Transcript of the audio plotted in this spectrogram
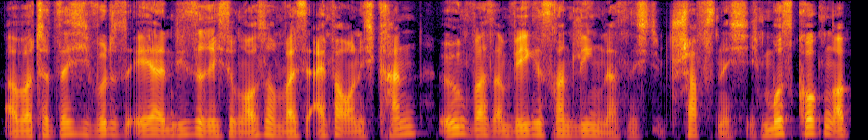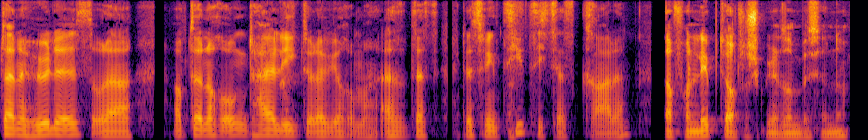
Aber tatsächlich würde es eher in diese Richtung rauslaufen, weil ich einfach auch nicht kann, irgendwas am Wegesrand liegen lassen. Ich schaff's nicht. Ich muss gucken, ob da eine Höhle ist oder ob da noch irgendein Teil liegt oder wie auch immer. Also das, deswegen zieht sich das gerade. Davon lebt ja auch das Spiel so ein bisschen, ne?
